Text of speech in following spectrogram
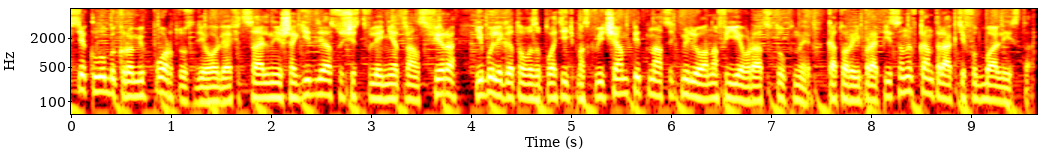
Все клубы, кроме «Порту», сделали официальные шаги для осуществления трансфера и были готовы заплатить москвичам 15 миллионов евро отступных, которые прописаны в контракте футболиста.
